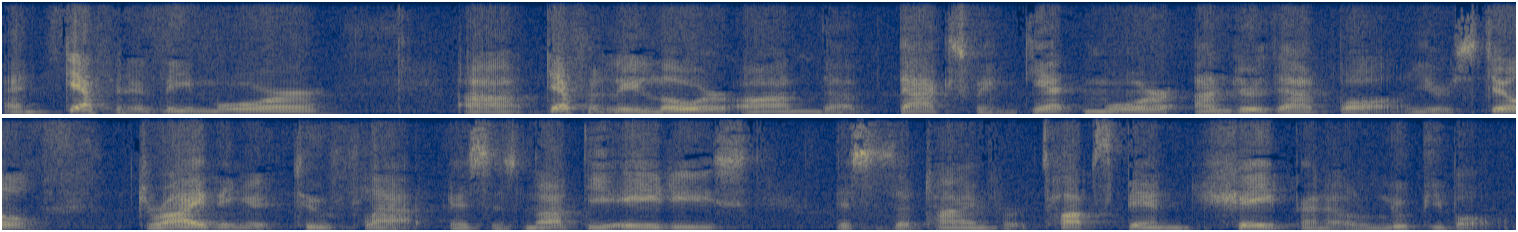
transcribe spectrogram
and definitely more, uh, definitely lower on the backswing. Get more under that ball. You're still driving it too flat. This is not the 80s. This is a time for topspin shape and a loopy ball.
